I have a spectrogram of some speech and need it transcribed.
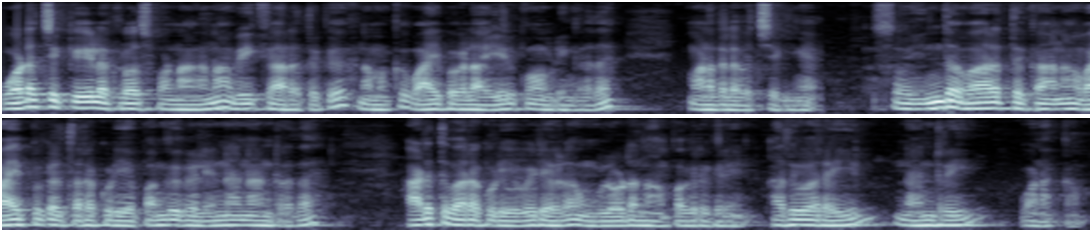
உடச்சி கீழே க்ளோஸ் பண்ணாங்கன்னா வீக் ஆகிறதுக்கு நமக்கு வாய்ப்புகளாக இருக்கும் அப்படிங்கிறத மனதில் வச்சுக்கோங்க. ஸோ இந்த வாரத்துக்கான வாய்ப்புகள் தரக்கூடிய பங்குகள் என்னென்னன்றதை அடுத்து வரக்கூடிய வீடியோவில் உங்களோட நான் பகிர்கிறேன். அதுவரையில் நன்றி வணக்கம்.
